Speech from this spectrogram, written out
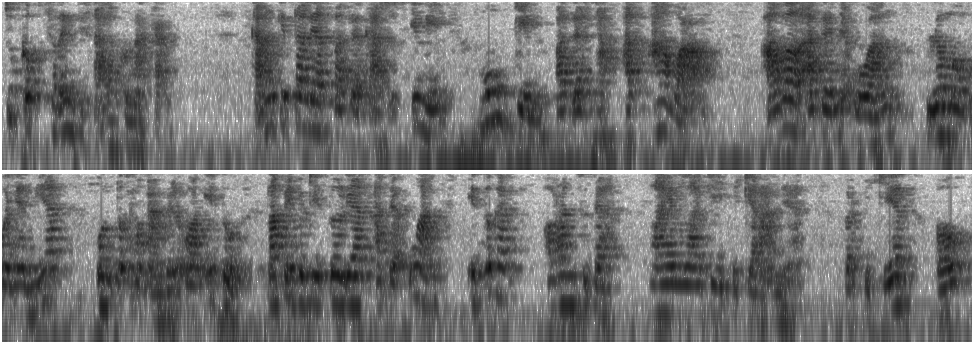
cukup sering disalahgunakan. Sekarang kita lihat pada kasus ini, mungkin pada saat awal, awal adanya uang, belum mempunyai niat untuk mengambil uang itu. Tapi begitu lihat ada uang, itu kan orang sudah lain lagi pikirannya. Berpikir, oh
